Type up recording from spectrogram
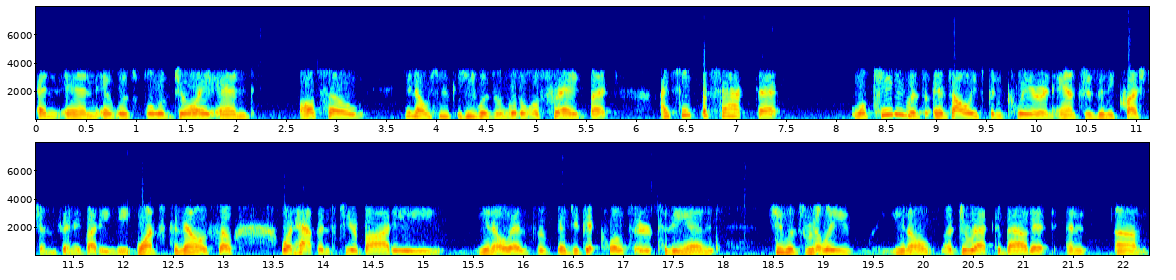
and and it was full of joy, and also, you know, he he was a little afraid, but I think the fact that, well, Katie was has always been clear and answers any questions anybody need, wants to know. So, what happens to your body, you know, as the, as you get closer to the end, she was really, you know, direct about it, and um,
